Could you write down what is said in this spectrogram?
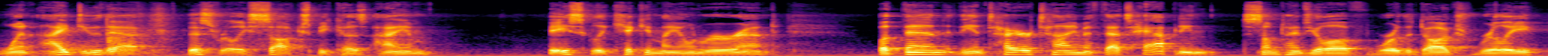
when I do that, this really sucks because I am basically kicking my own rear end. But then the entire time, if that's happening, sometimes you'll have where the dogs really,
